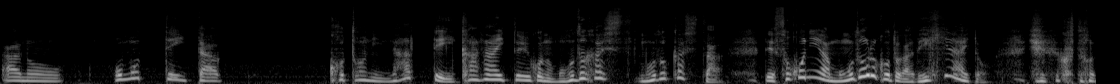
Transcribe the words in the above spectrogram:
あの思っていたことになっていかないというこのもどかしもどかしさ。でそこには戻ることができないということ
